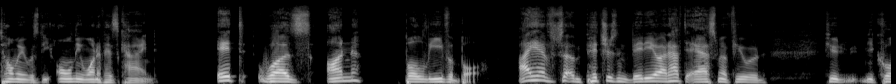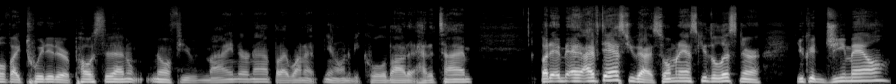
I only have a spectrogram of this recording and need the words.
told me was the only one of his kind. It was unbelievable. I have some pictures and video. I'd have to ask him if he would if you'd be cool if I tweeted or posted. I don't know if you would mind or not, but I want to, you know, want to be cool about it ahead of time. But I have to ask you guys. So I'm going to ask you, the listener, you could Gmail.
